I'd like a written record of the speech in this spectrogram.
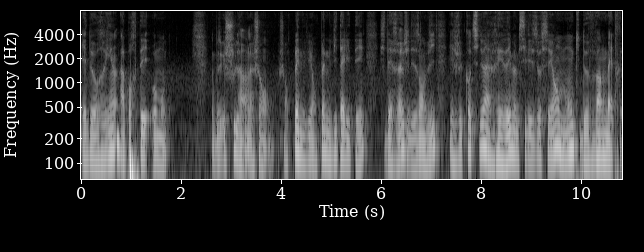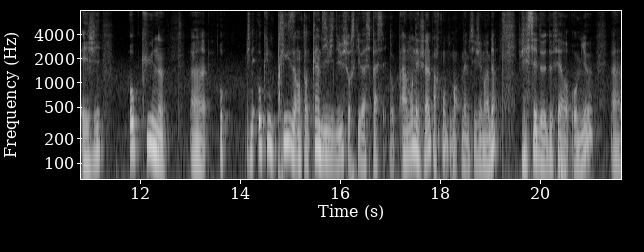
et de rien apporter au monde. Je suis là, là je suis, en, je suis en pleine vie, en pleine vitalité, j'ai des rêves, j'ai des envies, et je vais continuer à rêver même si les océans montent de 20 mètres. Et j'ai aucune, euh, je n'ai aucune prise en tant qu'individu sur ce qui va se passer. Donc à mon échelle, par contre, bon, même si j'aimerais bien, j'essaie de, faire au mieux. Euh,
